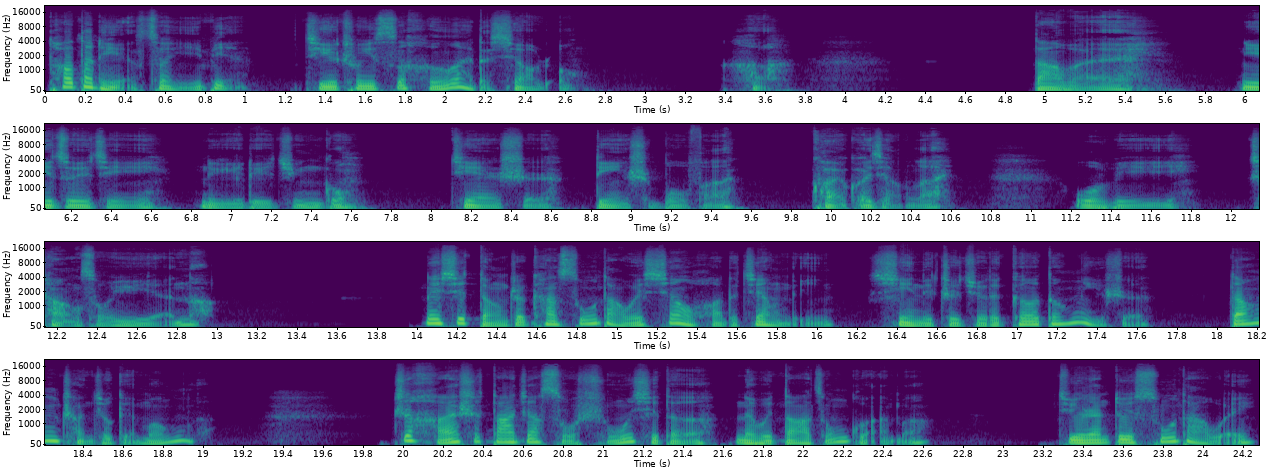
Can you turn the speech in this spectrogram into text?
他的脸色一变，挤出一丝和蔼的笑容：‘哈，大伟，你最近屡立军功。’”见识定是不凡，快快讲来，务必畅所欲言呢。那些等着看苏大为笑话的将领，心里只觉得咯噔一声，当场就给懵了。这还是大家所熟悉的那位大总管吗？居然对苏大为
